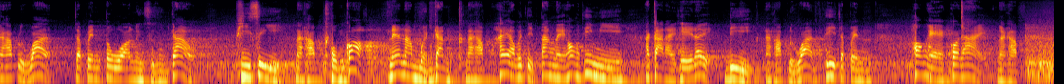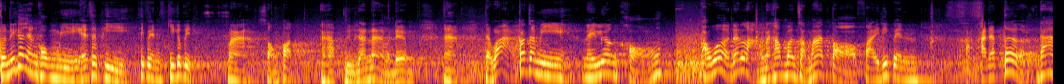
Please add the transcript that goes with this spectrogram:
นะครับหรือว่าจะเป็นตัว 1009 PC นะครับ ผมก็แนะนำเหมือนกันนะครับ ให้เอาไปติดตั้งในห้องที่มีอากาศถ่ายเทได้ดีนะครับ หรือว่าที่จะเป็น ห้องแอร์ก็ได้นะครับ ตัวนี้ก็ยังคงมี SFP ที่เป็นกิกะบิตมา 2 พอร์ตนะครับอยู่ด้านหน้าเหมือนเดิมนะแต่ว่าก็จะมีในเรื่องของ power ด้านหลังนะครับ มันสามารถต่อไฟที่เป็นอะแดปเตอร์ได้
